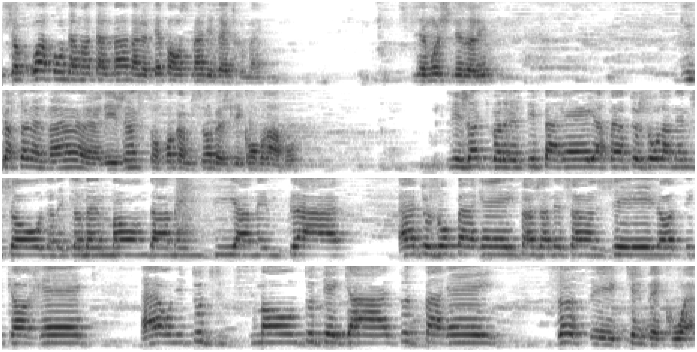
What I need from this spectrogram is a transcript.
Je crois fondamentalement dans le dépassement des êtres humains. Excusez-moi, je suis désolé. Puis personnellement, euh, les gens qui sont pas comme ça, ben je les comprends pas les gens qui veulent rester pareils, à faire toujours la même chose, avec le même monde, dans la même vie, à la même place, hein, toujours pareil, sans jamais changer, là, c'est correct. Hein, on est tous du petit monde, tout égal, tout pareil. Ça, c'est québécois.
